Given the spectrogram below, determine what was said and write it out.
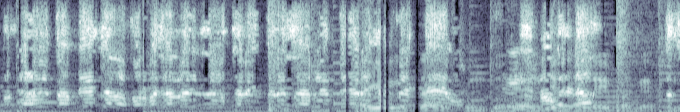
no sabe también que a la farmacia lo, lo que le interesa es vender Ahí el está el efectivo. asunto. Sí. Enviar la ley para que esos,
